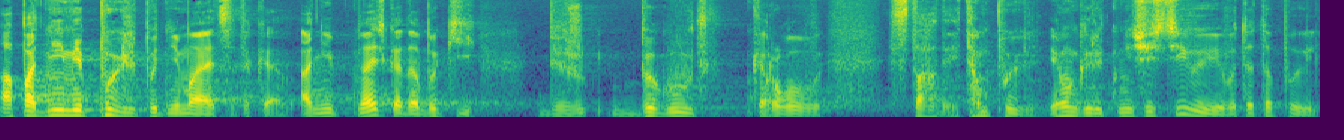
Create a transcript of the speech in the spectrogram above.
а под ними пыль поднимается такая. Они, знаете, когда быки бежу, бегут, коровы, стадо, и там пыль. И он говорит, нечестивые, вот это пыль.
